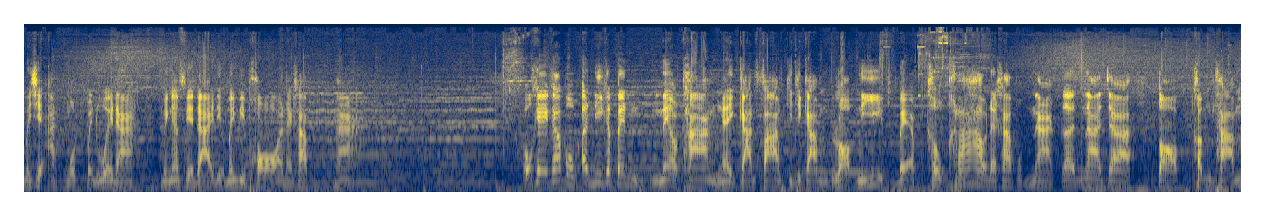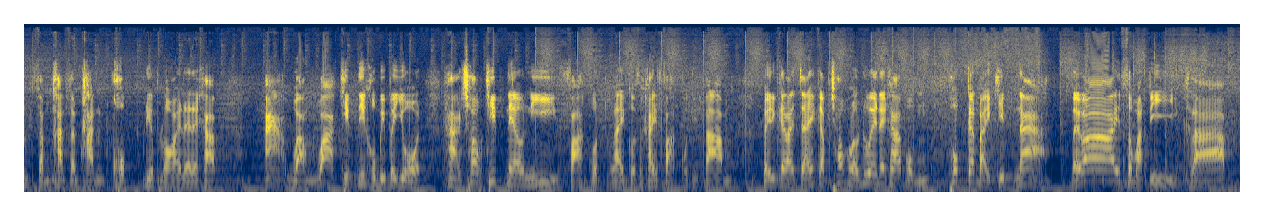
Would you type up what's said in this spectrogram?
ไม่ใช่อัดหมดไปด้วยนะ ไม่งั้นเสียดายเดี๋ยวไม่มีพอนะครับนะ โอเคครับผมอันนี้ก็เป็นแนวทางในการฟาร์มกิจกรรม รอบนี้แบบคร่าวๆนะครับผมนาก็น่าจะตอบคำถามสำคัญสำคัญครบเรียบร้อยแล้วนะครับอะหวังว่าคลิปนี้คงมีประโยชน์ หากชอบคลิปแนวนี้ฝากกดไลค์กดซับสไครต์ฝากกดติดตาม เป็นกำลังใจให้กับช่องเราด้วยนะครับผมพบกันใหม่คลิปหน้าบ๊ายบายสวัสดีครับ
